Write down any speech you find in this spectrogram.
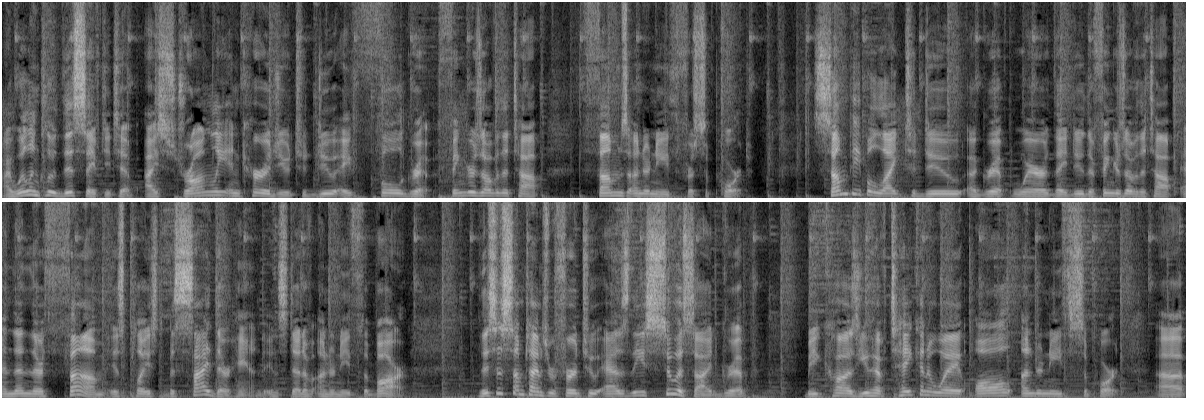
I will include this safety tip. I strongly encourage you to do a full grip, fingers over the top, thumbs underneath for support. Some people like to do a grip where they do their fingers over the top and then their thumb is placed beside their hand instead of underneath the bar. This is sometimes referred to as the suicide grip because you have taken away all underneath support. Uh,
